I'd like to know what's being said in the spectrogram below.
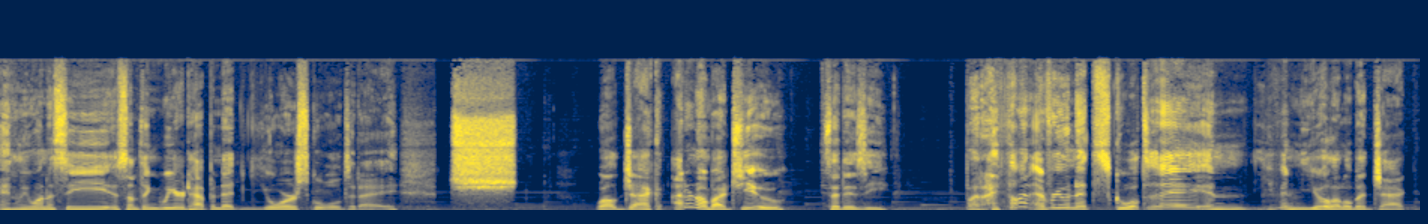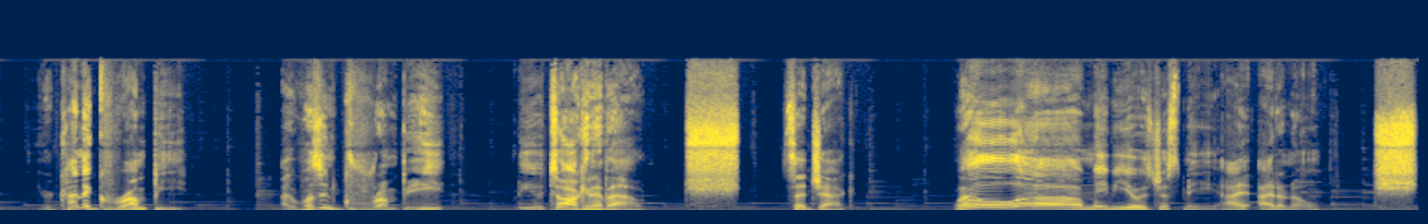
and we want to see if something weird happened at your school today. Shh. Well, Jack, I don't know about you, said Izzy, but I thought everyone at school today, and even you a little bit, Jack, you're kind of grumpy. I wasn't grumpy. What are you talking about? Shh, said Jack. Well, uh, maybe it was just me. I, I don't know. Shh.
